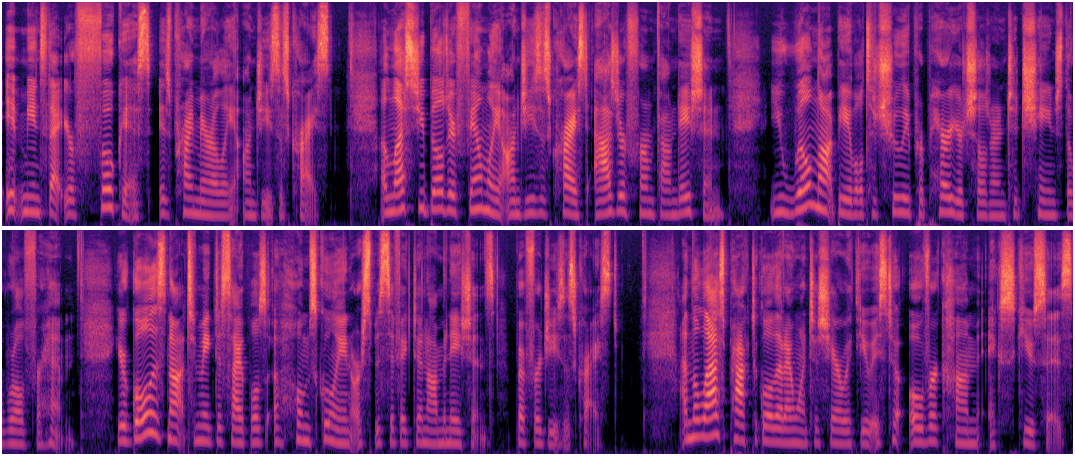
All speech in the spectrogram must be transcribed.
It means that your focus is primarily on Jesus Christ. Unless you build your family on Jesus Christ as your firm foundation, you will not be able to truly prepare your children to change the world for Him. Your goal is not to make disciples of homeschooling or specific denominations, but for Jesus Christ. And the last practical that I want to share with you is to overcome excuses.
